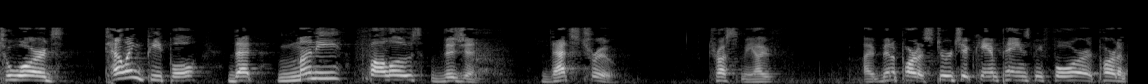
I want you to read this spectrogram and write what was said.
towards telling people that money follows vision. That's true. Trust me, I've I've been a part of stewardship campaigns before, a part of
